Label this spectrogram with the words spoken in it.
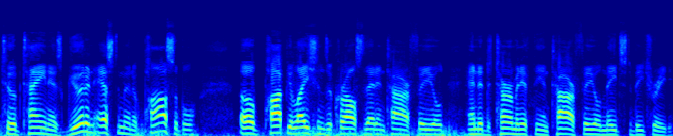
to obtain as good an estimate as possible of populations across that entire field and to determine if the entire field needs to be treated.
